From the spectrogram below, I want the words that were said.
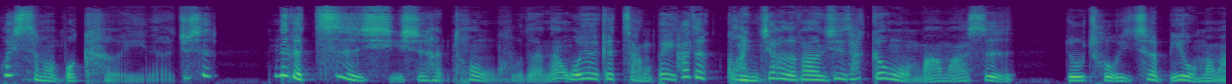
为什么不可以呢？就是那个窒息是很痛苦的。那我有一个长辈，他的管教的方式，其实他跟我妈妈是。如出一辙，比我妈妈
